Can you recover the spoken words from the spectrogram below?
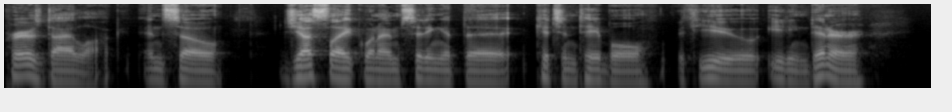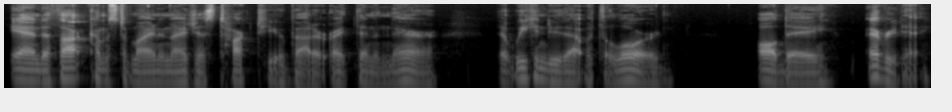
prayer is dialogue. And so just like when I'm sitting at the kitchen table with you eating dinner and a thought comes to mind and I just talk to you about it right then and there, that we can do that with the Lord all day, every day.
